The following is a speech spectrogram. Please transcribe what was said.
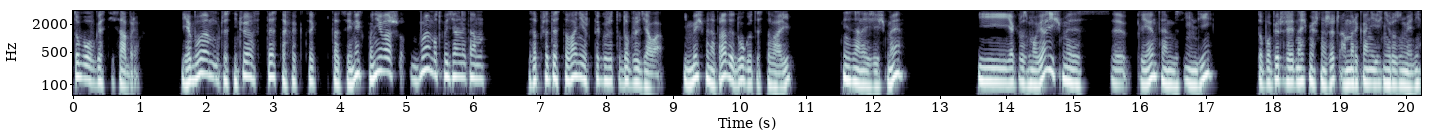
to było w gestii Sabre. Ja byłem, uczestniczyłem w testach akceptacyjnych, ponieważ byłem odpowiedzialny tam za przetestowanie tego, że to dobrze działa. I myśmy naprawdę długo testowali nie znaleźliśmy. I jak rozmawialiśmy z y, klientem z Indii, to po pierwsze jedna śmieszna rzecz, Amerykanie ich nie rozumieli,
